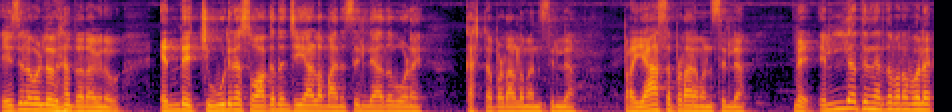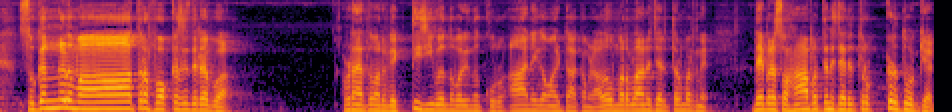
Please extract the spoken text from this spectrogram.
എ സിയുള്ള പള്ളി നോക്കിയാൽ തറാവിന് പോകും എന്തേ ചൂടിനെ സ്വാഗതം ചെയ്യാനുള്ള മനസ്സില്ലാതെ പോണേ? കഷ്ടപ്പെടാനുള്ള മനസ്സില്ല. പ്രയാസപ്പെടാനുള്ള മനസ്സില്ല. അല്ലേ? എല്ലാത്തിനും നേരത്തെ പറഞ്ഞ പോലെ സുഖങ്ങൾ മാത്രം ഫോക്കസ് ചെയ്തിട്ടാണ് പോവാ. അവിടെ നേരത്തെ പറഞ്ഞ വ്യക്തി ജീവൻ എന്ന് പറയുന്നത് ഖുർആാനികമായിട്ട് ആക്കാൻ പറ്റും അത് ഉമർലാവിന്റെ ചരിത്രം പറഞ്ഞു. അതേപോലെ സ്വഹാബത്തിന്റെ ചരിത്രമൊക്കെ എടുത്ത് നോക്കിയാൽ.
